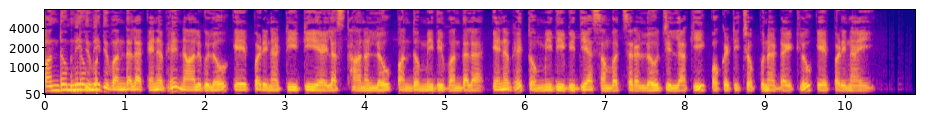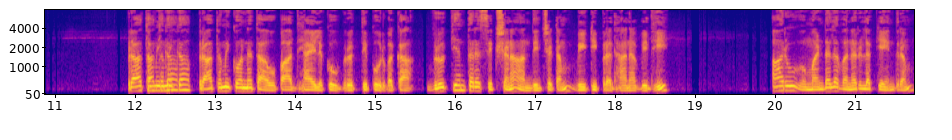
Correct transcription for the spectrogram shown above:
పంతొమ్మిది వందల ఎనభై నాలుగులో ఏర్పడిన టీటీఐల స్థానంలో పంతొమ్మిది వందల ఎనభై తొమ్మిది విద్యా సంవత్సరంలో జిల్లాకి ఒకటి చొప్పున డైట్లు ఏర్పడినాయి. ప్రాథమిక ప్రాథమికోన్నత ఉపాధ్యాయులకు వృత్తిపూర్వక వృత్యంతర శిక్షణ అందించటం వీటి ప్రధాన విధి. ఆరు మండల వనరుల కేంద్రం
